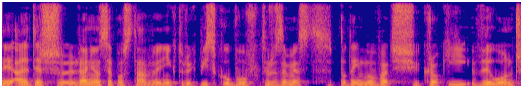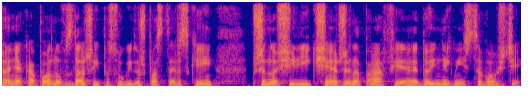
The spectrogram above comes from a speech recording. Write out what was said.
e, ale też raniące postawy niektórych biskupów, którzy zamiast podejmować kroki wyłączenia kapłanów z dalszej posługi duszpasterskiej, przenosili księży na parafię do innych miejscowości.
